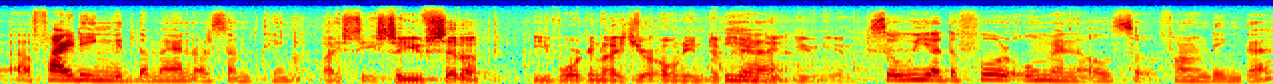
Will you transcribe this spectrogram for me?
uh, fighting with the man or something. I see. So you've set up, you've organized your own independent Yeah. union. So we are the four women also founding the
